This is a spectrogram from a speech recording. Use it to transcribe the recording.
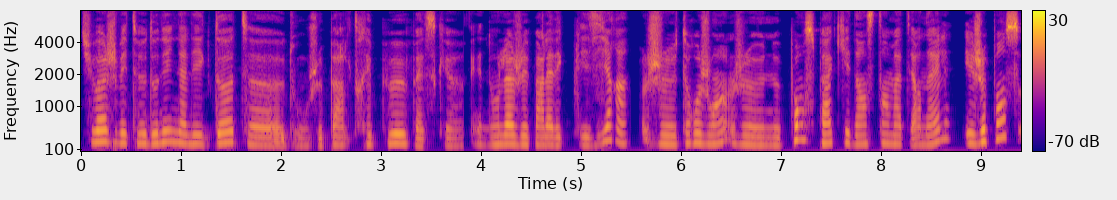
Tu vois, je vais te donner une anecdote dont je parle très peu parce que dont là je vais parler avec plaisir. Je te rejoins, je ne pense pas qu'il y ait d'instinct maternel et je pense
